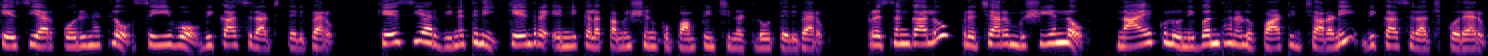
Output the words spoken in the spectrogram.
కేసీఆర్ కోరినట్లు సీఈఓ వికాసరాజ్ తెలిపారు. కేసీఆర్ వినతిని కేంద్ర ఎన్నికల కమిషన్కు పంపించినట్లు తెలిపారు. ప్రసంగాలు ప్రచారం విషయంలో నాయకులు నిబంధనలు పాటించాలని వికాసరాజ్ కోరారు.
